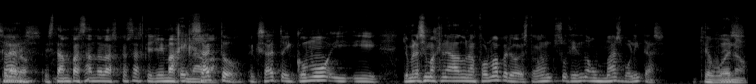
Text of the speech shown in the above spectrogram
Claro, están pasando las cosas que yo imaginaba. Exacto, exacto. Y cómo, y, y yo me las imaginaba de una forma, pero estaban sucediendo aún más bonitas. Qué Entonces, bueno.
